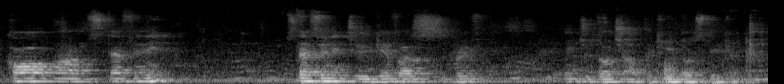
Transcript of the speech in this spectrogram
call on Stephanie. Stephanie to give us a brief introduction of the keynote speaker.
